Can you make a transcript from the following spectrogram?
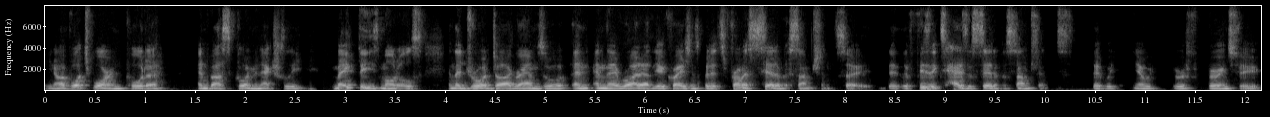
you know, I've watched Warren Porter and Bas Kooijman actually make these models and they draw diagrams or and, and they write out the equations, but it's from a set of assumptions. So the, the physics has a set of assumptions that we, you know, we're referring to,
